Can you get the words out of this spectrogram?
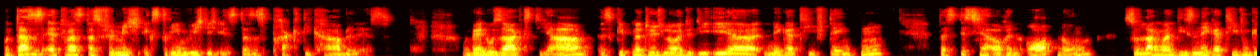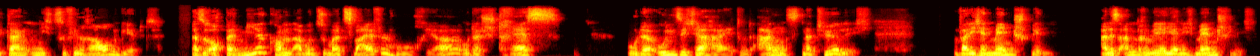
Und das ist etwas, das für mich extrem wichtig ist, dass es praktikabel ist. Und wenn du sagst, ja, es gibt natürlich Leute, die eher negativ denken, das ist ja auch in Ordnung, solange man diesen negativen Gedanken nicht zu viel Raum gibt. Also auch bei mir kommen ab und zu mal Zweifel hoch, ja, oder Stress, oder Unsicherheit und Angst, natürlich, weil ich ein Mensch bin. Alles andere wäre ja nicht menschlich.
